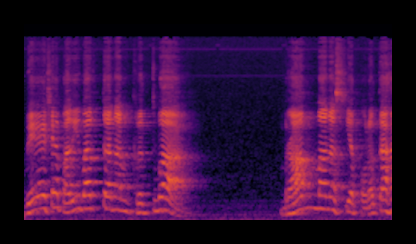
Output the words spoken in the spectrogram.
वेषपरिवर्तनं कृत्वा ब्राह्मणस्य पुरतः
